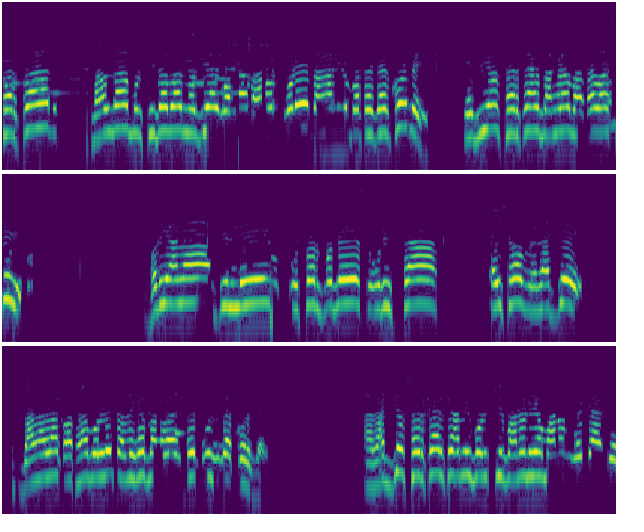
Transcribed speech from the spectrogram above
সরকার মালদা, মুর্শিদাবাদ নদিয়ার গঙ্গা ভাঙন করে বাঙালির অত্যাচার করবে। কেন্দ্রীয় সরকার বাংলা ভাষাভাষী। হরিয়ানা, দিল্লি, উত্তরপ্রদেশ, উড়িষ্যা, এইসব রাজ্যে বাংলা কথা বললে তাদেরকে বাংলাদেশে পুষব্যাক করে দেয়। আর রাজ্য সরকারকে আমি বলছি, মাননীয় মানব ভূঁইয়াকে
